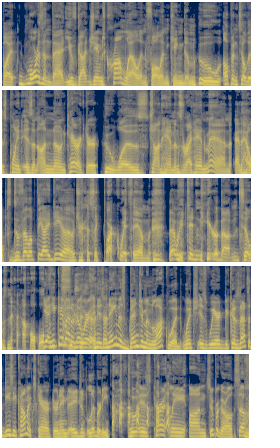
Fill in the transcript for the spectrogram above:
But more than that, you've got James Cromwell in Fallen Kingdom, who up until this point is an unknown character who was John Hammond's right hand man and helped develop the idea of Jurassic Park with him that we didn't hear about until now. Yeah, he came out of nowhere, and his name is Benjamin Lockwood, which is weird because that's a DC Comics character named Agent Liberty, who is currently on Supergirl. So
